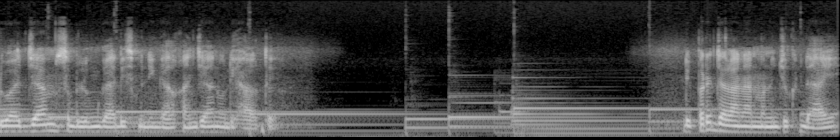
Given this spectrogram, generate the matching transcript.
Dua jam sebelum gadis meninggalkan Janu di halte. Di perjalanan menuju kedai,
